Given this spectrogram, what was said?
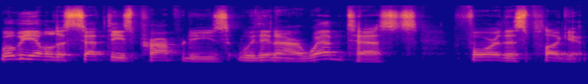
we'll be able to set these properties within our web tests for this plugin.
